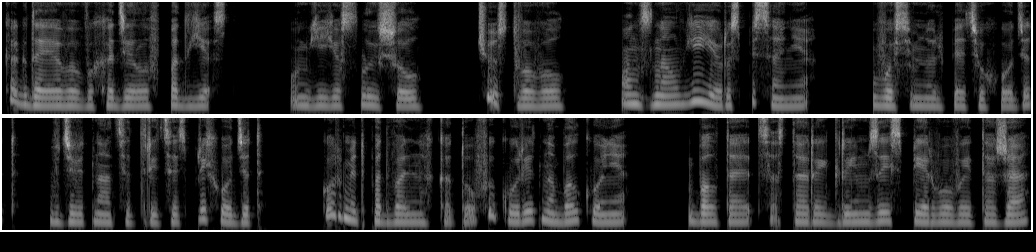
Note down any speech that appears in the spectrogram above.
когда Эва выходила в подъезд. Он ее слышал, чувствовал. Он знал ее расписание. В 8.05 уходит, в 19.30 приходит, кормит подвальных котов и курит на балконе, болтает со старой Грымзой с первого этажа,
